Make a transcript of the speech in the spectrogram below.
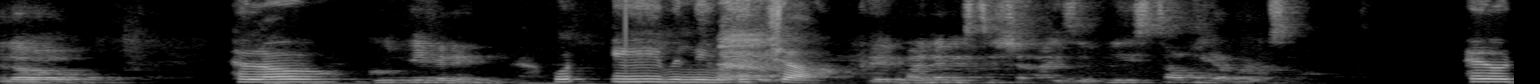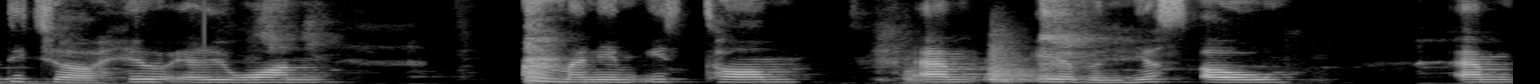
Hello. Hello. Good evening. Good evening, teacher. Okay, my name is Teacher Isaac. Please tell me about yourself. Hello, teacher. Hello, everyone. My name is Tom. I'm 11 years old. I'm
